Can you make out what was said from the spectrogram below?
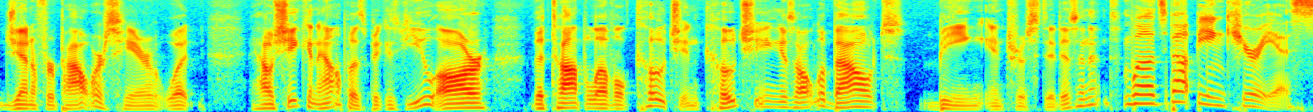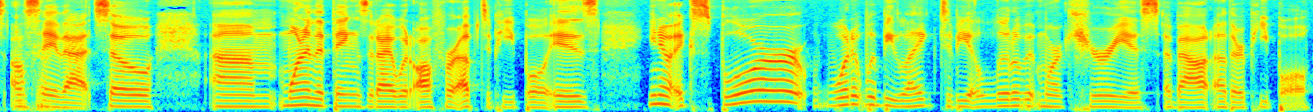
Jennifer Powers here what how she can help us because you are the top level coach and coaching is all about being interested, isn't it? well, it's about being curious. I'll say that. So, um, one of the things that I would offer up to people is, you know, explore what it would be like to be a little bit more curious about other people.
